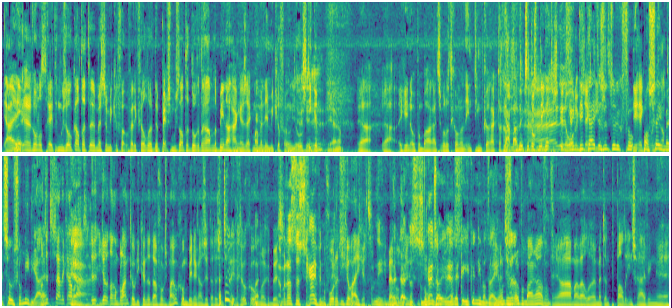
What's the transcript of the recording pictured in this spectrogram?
Ja, nee. Ronald Streeter moest ook altijd uh, met zijn microfoon, weet ik veel, de pers moest altijd door het raam naar binnen hangen, zeg maar, met een microfoon, heel stiekem. Ja. Ja, ja, geen openbaarheid. Ze willen het gewoon een intiem karakter hebben. Ja, maar weet je, toch, ja, ja, kunnen kijk, die tijd is natuurlijk voor passé met social media. Want het is eigenlijk raar, ja. uh, Jodan Blanco, die kunnen daar volgens mij ook gewoon binnen gaan zitten. Dat is natuurlijk ook gewoon maar, gebeurd. Ja, maar dat is de schrijvende Of worden die geweigerd? Of niet? Ik ben wel benieuwd. Dat, waarom zou je, maar je kunt niemand weigeren, want het is een openbare avond. Ja, maar wel met een bepaalde inschrijving. Ze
